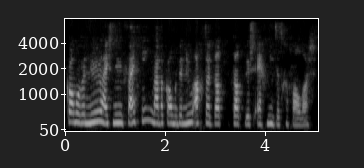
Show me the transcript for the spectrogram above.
komen we nu, hij is nu 15, maar we komen er nu achter dat dat dus echt niet het geval was.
